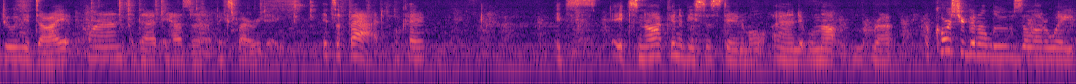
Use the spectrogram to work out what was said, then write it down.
doing a diet plan that has an expiry date, it's a fad, okay? It's it's not going to be sustainable, and it will not. Run. Of course, you're going to lose a lot of weight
